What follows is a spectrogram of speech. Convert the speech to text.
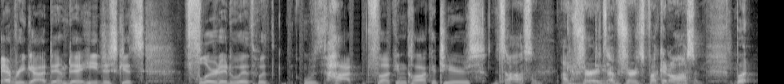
every goddamn day. He just gets flirted with with with hot fucking Klokateers. It's awesome. I'm sure. It's, I'm sure it's fucking awesome. But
